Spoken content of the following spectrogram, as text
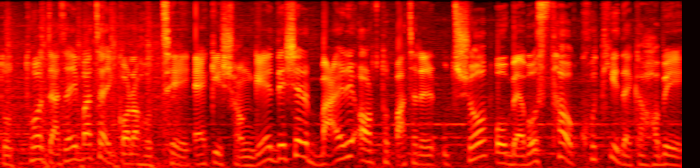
তথ্য যাচাই বাছাই করা হচ্ছে। একই সঙ্গে দেশের বাইরে অর্থ পাচারের উৎস ও ব্যবস্থাও খতিয়ে দেখা হবে।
